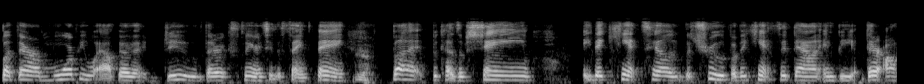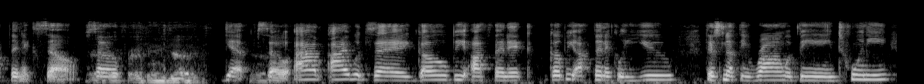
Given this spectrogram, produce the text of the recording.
But there are more people out there that do that are experiencing the same thing. Yeah. But because of shame, they can't tell the truth or they can't sit down and be their authentic self. So they're afraid of being judged. Yep. Yeah. So I I would say go be authentic. Go be authentically you. There's nothing wrong with being 20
